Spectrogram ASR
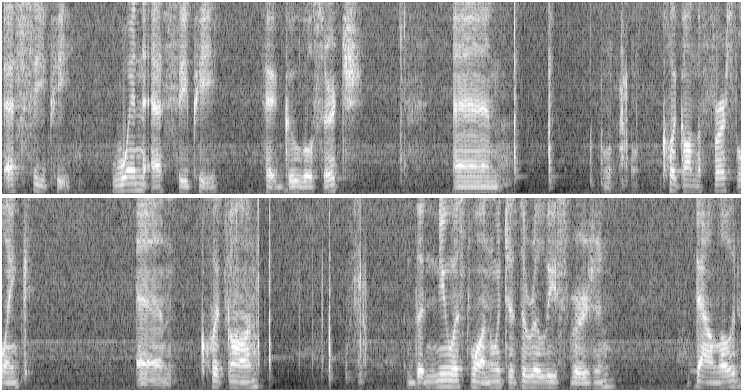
SCP win SCP hit Google search and click on the first link and click on the newest one which is the release version download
